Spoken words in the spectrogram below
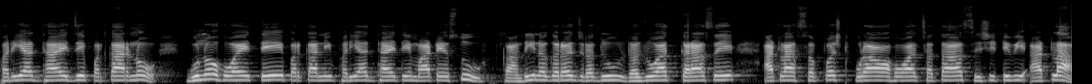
ફરિયાદ થાય જે પ્રકારનો ગુનો હોય તે પ્રકારની ફરિયાદ થાય તે માટે શું? ગાંધીનગર જ રજૂ, રજૂઆત કરાશે. આટલા સ્પષ્ટ પુરાવા હોવા છતાં સીસીટીવી આટલા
